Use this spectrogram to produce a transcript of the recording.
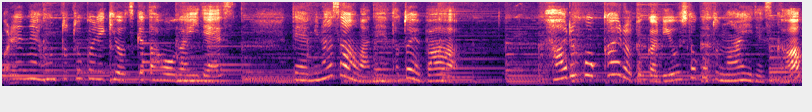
これねほんと特に気をつけた方がいいです。で皆さんはね例えば春北海道とか利用したことないですか？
